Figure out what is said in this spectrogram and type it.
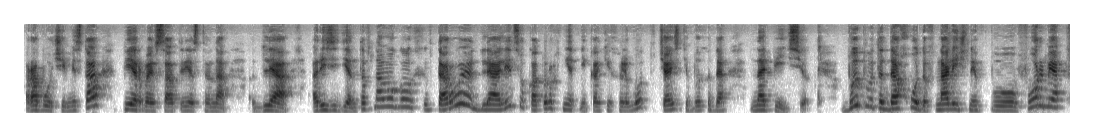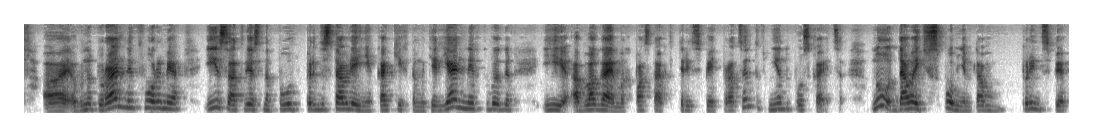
рабочие места. Первое, соответственно, для резидентов налоговых, и второе для лиц, у которых нет никаких льгот в части выхода на пенсию. Выплата доходов в наличной форме, а, в натуральной форме и, соответственно, предоставление каких-то материальных выгод и облагаемых по ставке 35% не допускается. Ну, давайте вспомним, там, в принципе,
